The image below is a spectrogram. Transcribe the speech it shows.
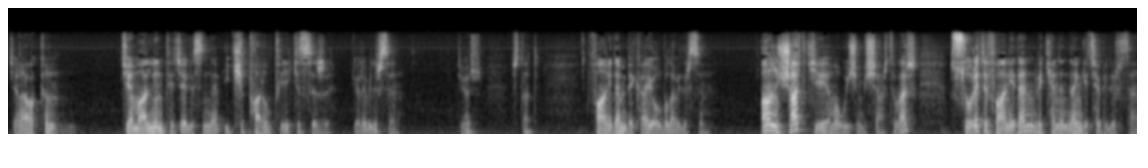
Cenab-ı Hakk'ın cemalinin tecellisinden iki parıltıyı, iki sırrı görebilirsen, diyor. Üstad. Faniden bekaya yol bulabilirsin. An şart ki ama bu işin bir şartı var. Sureti faniden ve kendinden geçebilirsen.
